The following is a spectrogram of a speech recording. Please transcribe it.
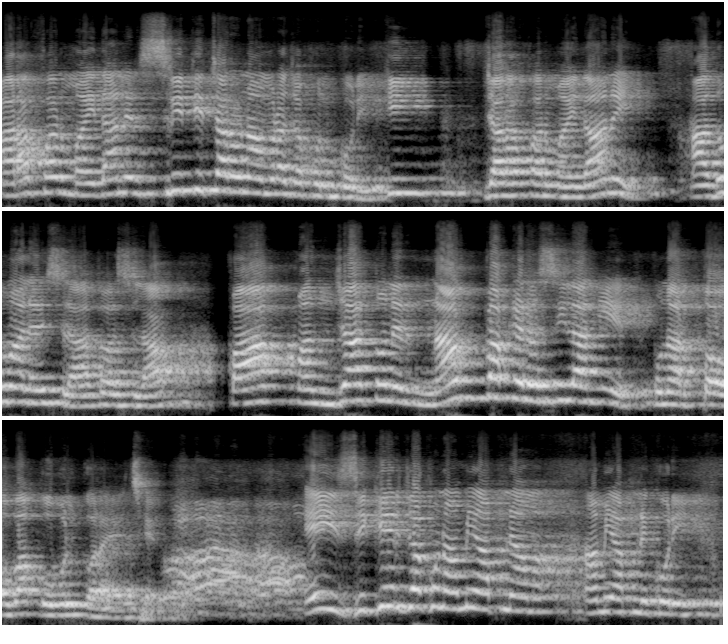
আরাফার ময়দানের স্মৃতিচারণা আমরা যখন করি, কি? আরাফার ময়দানে আদম আলাহ আলাইসালাম পাক পাঞ্জাতনের নাম পাকের শিলা নিয়ে ওনার তওবা কবুল করাইছে। এই জিকির যখন আমি আপনি আমা- আপনি করি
